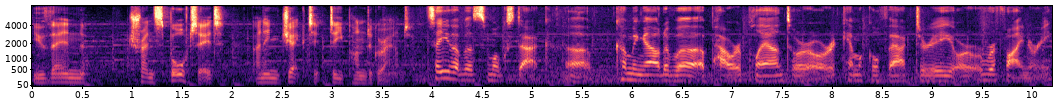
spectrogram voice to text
you then transport it and inject it deep underground. Say you have a smokestack uh, coming out of a, a power plant or, or, a chemical factory or a refinery.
